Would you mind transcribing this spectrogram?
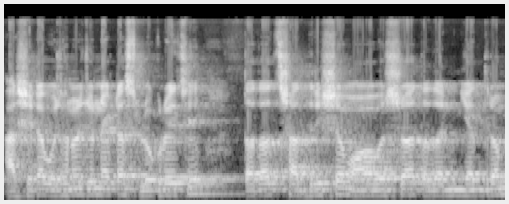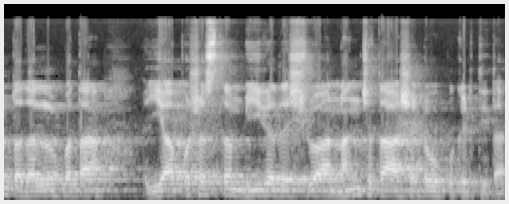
আর সেটা বোঝানোর জন্য একটা শ্লোক রয়েছে সাদৃশ্যম অবশ্য তদন্যত্রম তদল্পতা। ইয়াপশস্তম বীরদেশ্ব নঞ্চতা আশাট উপকীর্তিতা।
